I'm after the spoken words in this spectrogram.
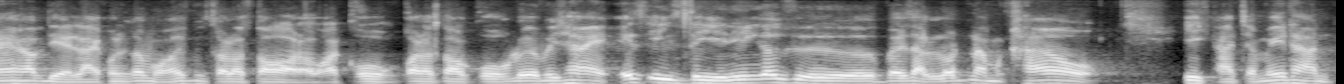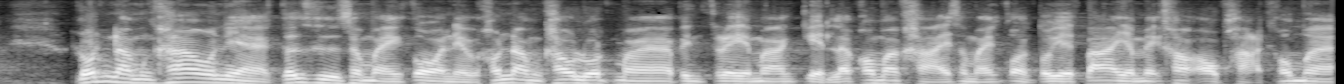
นะครับ เดี๋ยวหลายคนก็บอกว่าเป็นกรตหรอว่าโกงกรตโกงด้วยไม่ใช่ SEC นี่ก็คือบริษัทรถนำเข้า อีกอาจจะไม่ทัน รถนำเข้าเนี่ยก็คือสมัยก่อนเนี่ยเขานำเข้ารถมาเป็นเกรมาเก็ตแล้วเขามาขายสมัยก่อนโตโยต้ายังไม่เข้าเอาผาดเข้ามา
